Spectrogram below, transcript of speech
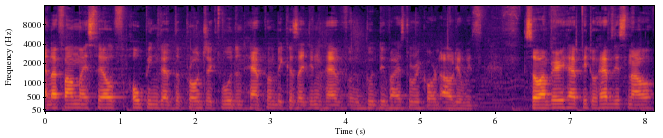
and I found myself hoping that the project wouldn't happen because I didn't have a good device to record audio with. So I'm very happy to have this now,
